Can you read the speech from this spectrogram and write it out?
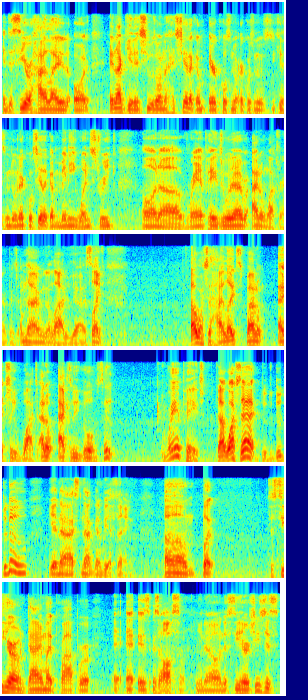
And to see her highlighted on, and I get it, she was on, she had like an air quotes, no air quotes, no, you can't see me doing air quotes. She had like a mini win streak on uh, Rampage or whatever. I don't watch Rampage. I'm not even gonna lie to you guys. Like, I watch the highlights, but I don't actually watch. I don't actually go say Rampage. Gotta watch that. Do do do do do. Yeah, nah, it's not gonna be a thing. Um, but to see her on Dynamite proper is is awesome, you know, and to see her, she's just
